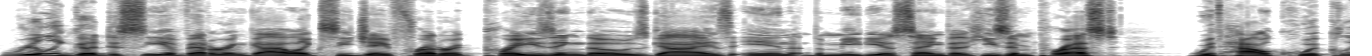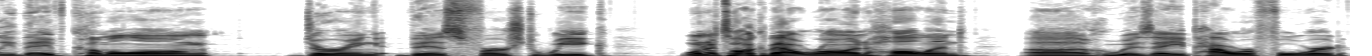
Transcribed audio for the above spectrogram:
really good to see a veteran guy like CJ Fredrick praising those guys in the media, saying that he's impressed with how quickly they've come along during this first week want to talk about Ron Holland, uh, who is a power forward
